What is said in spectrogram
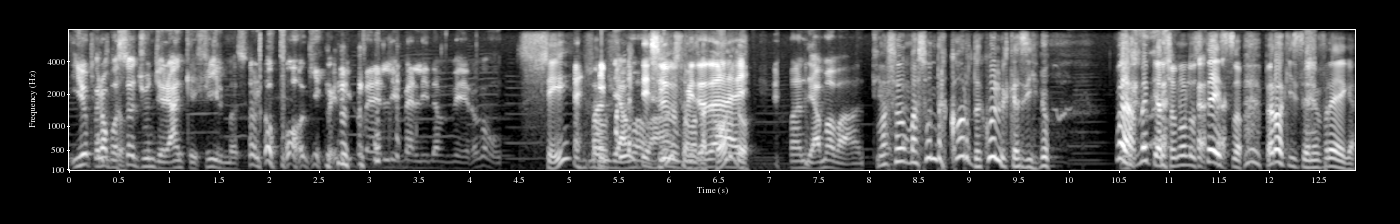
Io però Certo. posso aggiungere anche i film. Sono pochi quelli belli, belli davvero. Comunque, Sì, Eh, sono- andiamo avanti, sono subito, d'accordo. dai. ma andiamo avanti. Ma, so- ma sono d'accordo, è quello il casino. Beh, a me piacciono lo stesso, però chi se ne frega.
